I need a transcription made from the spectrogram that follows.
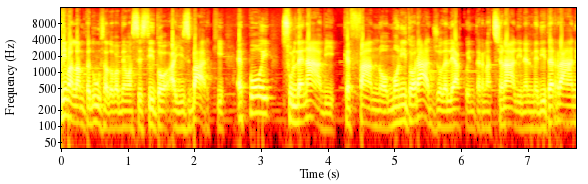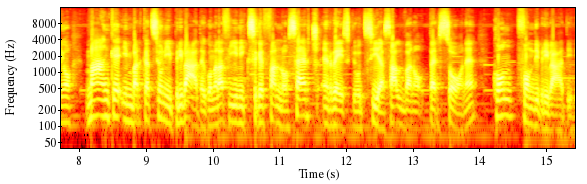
prima a Lampedusa dove abbiamo assistito agli sbarchi e poi sulle navi che fanno monitoraggio delle acque internazionali nel Mediterraneo, ma anche imbarcazioni private come la Phoenix che fanno search and rescue, ossia salvano persone con fondi privati.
